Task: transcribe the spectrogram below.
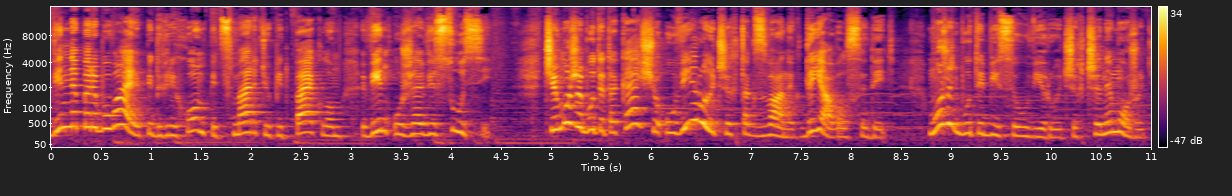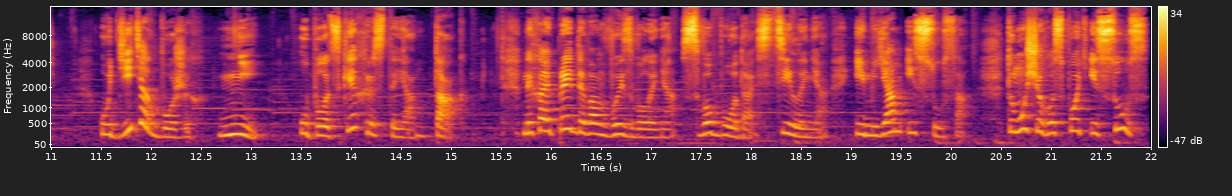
Він не перебуває під гріхом, під смертю, під пеклом, він уже в Ісусі. Чи може бути таке, що у віруючих так званих диявол сидить? Можуть бути біси у віруючих чи не можуть? У дітях Божих ні. У плотських християн так. Нехай прийде вам визволення, свобода, зцілення ім'ям Ісуса, тому що Господь Ісус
